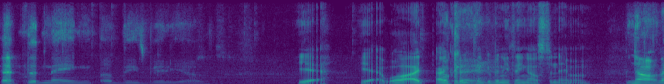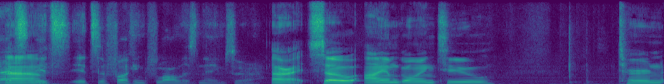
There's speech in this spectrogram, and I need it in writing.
the name of these videos. Yeah, yeah. Well, I I couldn't think of anything else to name them. No, that's Um, it's it's a fucking flawless name, sir. All right, so I am going to turn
